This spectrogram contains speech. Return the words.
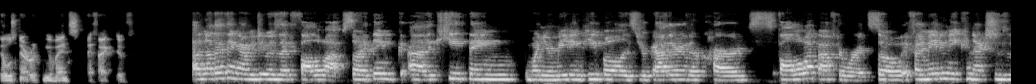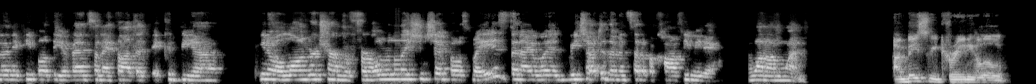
those networking events effective? Another thing I would do is I'd follow up. So, I think uh, the key thing when you're meeting people is you're gathering their cards, follow up afterwards. So, if I made any connections with any people at the events and I thought that it could be a you know a longer term referral relationship both ways, then I would reach out to them and set up a coffee meeting one on one. I'm basically creating a little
